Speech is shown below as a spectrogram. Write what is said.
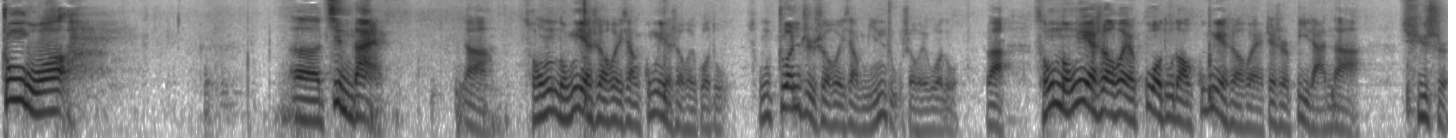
中国，呃，近代啊，从农业社会向工业社会过渡，从专制社会向民主社会过渡，是吧？从农业社会过渡到工业社会，这是必然的趋势。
